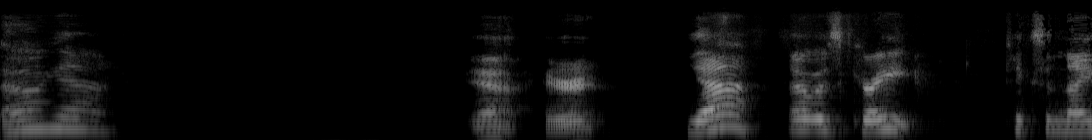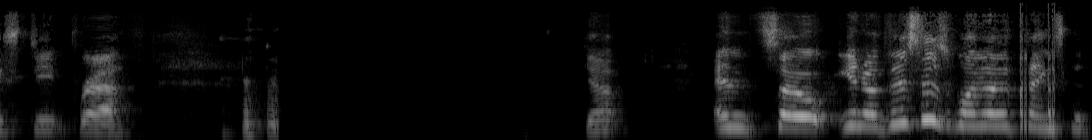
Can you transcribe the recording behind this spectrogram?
Oh yeah. Yeah hear it. Yeah that was great. Takes a nice deep breath Yep. And so, you know, this is one of the things that,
